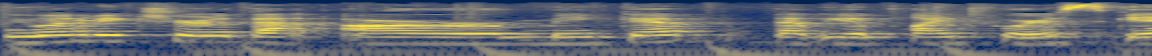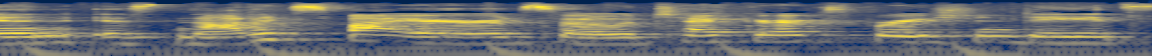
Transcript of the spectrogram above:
We wanna make sure that our makeup that we apply to our skin is not expired, so check your expiration dates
